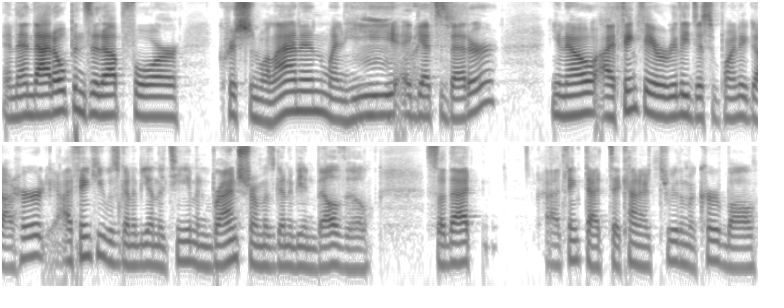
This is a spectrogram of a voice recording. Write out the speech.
and then that opens it up for Christian Wolanin when he uh, gets better. You know, I think they were really disappointed he got hurt. I think he was going to be on the team, and Brännström was going to be in Belleville, so that I think that uh, kind of threw them a curveball.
